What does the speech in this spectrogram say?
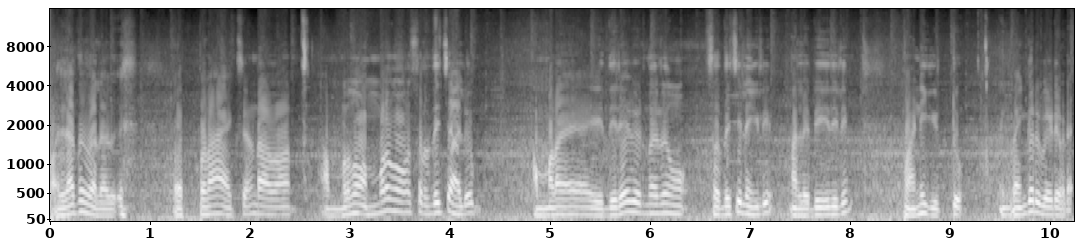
വല്ലാത്ത സ്ഥലം അത്. എപ്പോഴാണ് ആക്സിഡന്റ് ആവാം? നമ്മൾ നമ്മൾ ശ്രദ്ധിച്ചാലും നമ്മളെ എതിരെ വരുന്നവർ ശ്രദ്ധിച്ചില്ലെങ്കിൽ നല്ല രീതിയിൽ പണി കിട്ടും. ഭയങ്കര പേടി അവിടെ.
